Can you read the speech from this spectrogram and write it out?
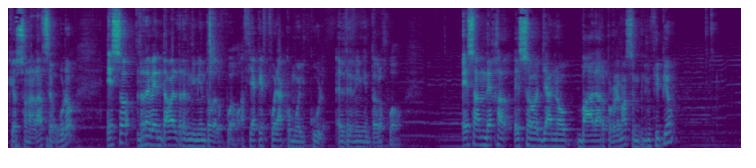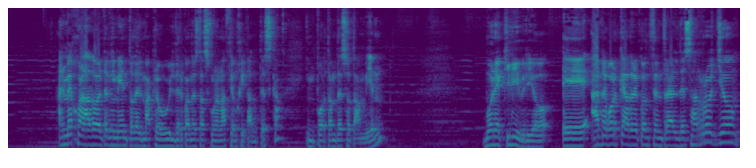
que os sonará seguro, eso reventaba el rendimiento del juego, hacía que fuera como el culo el rendimiento del juego. Eso, han dejado, eso ya no va a dar problemas en principio. Han mejorado el rendimiento del macro builder cuando estás con una nación gigantesca. Importante eso también. Buen equilibrio. Eh, han reworkado el concentrar el desarrollo.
